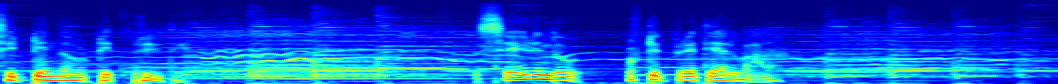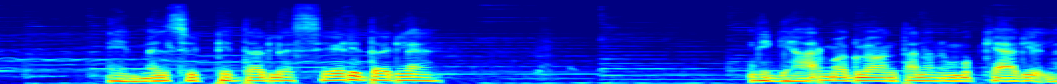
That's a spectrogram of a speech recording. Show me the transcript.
ಸಿಟ್ಟಿಂದ ಹುಟ್ಟಿದ ಪ್ರೀತಿ. ಸೇಡಿಂದ ಹುಟ್ಟಿದ ಪ್ರೀತಿ ಅಲ್ವಾ? ಮೇಲೆ ಸಿಟ್ಟಿದ್ದಾಗಲೇ ಸೇಡಿದ್ದಾಗಲೇ ನೀನು ಯಾರ ಮಗಳು ಅಂತ ನನಗೆ ಮುಖ್ಯ ಆಗಲಿಲ್ಲ.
